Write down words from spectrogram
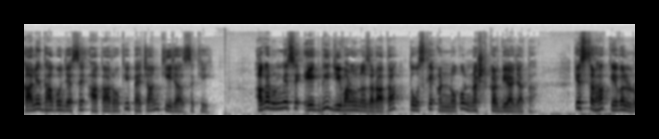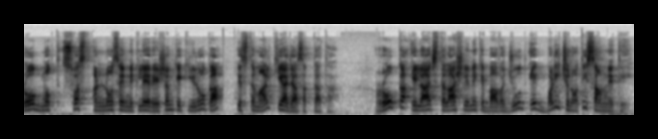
काले धागों जैसे आकारों की पहचान की जा सकी। अगर उनमें से एक भी जीवाणु नज़र आता तो उसके अंडों को नष्ट कर दिया जाता। इस तरह केवल रोग मुक्त स्वस्थ अंडों से निकले रेशम के कीड़ों का इस्तेमाल किया जा सकता था। रोग का इलाज तलाश लेने के बावजूद एक बड़ी चुनौती सामने थी।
